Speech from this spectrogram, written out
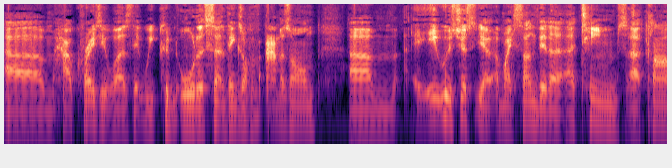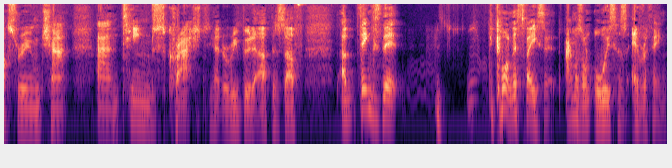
um, how crazy it was that we couldn't order certain things off of Amazon. Um, it was just, you know, my son did a, a Teams uh, classroom chat and Teams crashed. He had to reboot it up and stuff. Um, things that, come on, let's face it, Amazon always has everything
